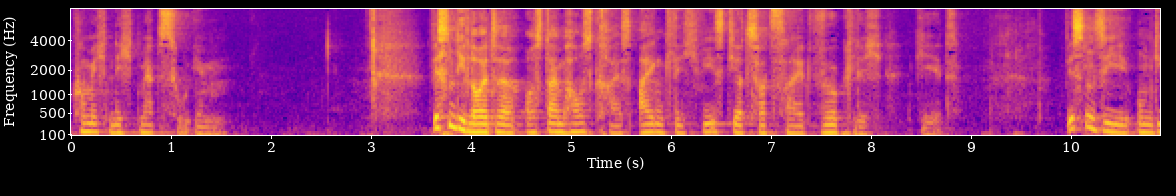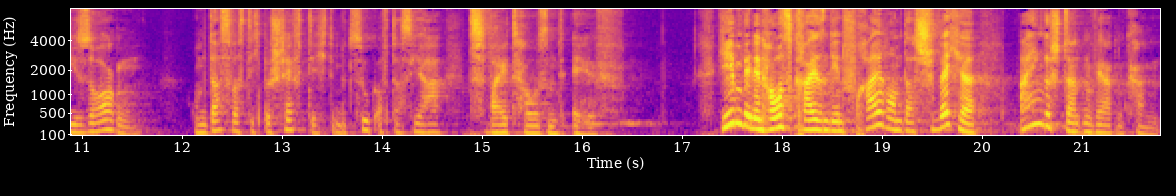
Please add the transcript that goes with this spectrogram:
komme ich nicht mehr zu ihm. Wissen die Leute aus deinem Hauskreis eigentlich, wie es dir zurzeit wirklich geht? Wissen sie um die Sorgen, um das, was dich beschäftigt in Bezug auf das Jahr 2011. Geben wir den Hauskreisen den Freiraum, dass Schwäche eingestanden werden kann.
